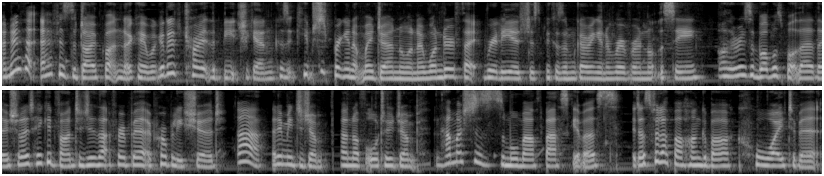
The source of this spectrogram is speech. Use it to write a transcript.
I know that F is the dive button. Okay, we're to try at the beach again because it keeps just bringing up my journal and I wonder if that really is just because I'm going in a river and not the sea. Oh, there is a bubble spot there though. Should I take advantage of that for a bit? I probably should. Ah, I didn't mean to jump. Turn off auto jump. And how much does a smallmouth bass give us? It does fill up our hunger bar quite a bit.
